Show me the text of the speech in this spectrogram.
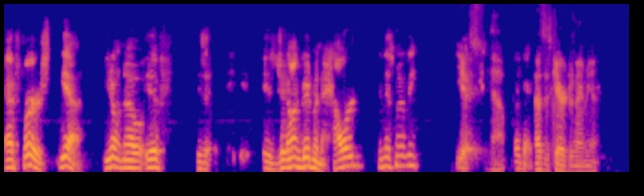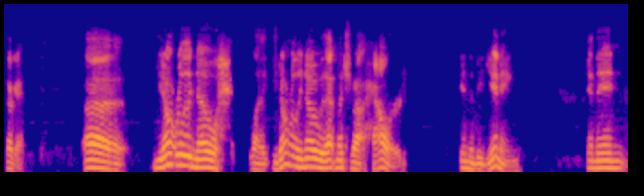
at first, yeah, you don't know if is it is John Goodman Howard in this movie? Yes. Yeah. Okay. That's his character's name, yeah. Okay. Uh, you don't really know, like, you don't really know that much about Howard in the beginning, and then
